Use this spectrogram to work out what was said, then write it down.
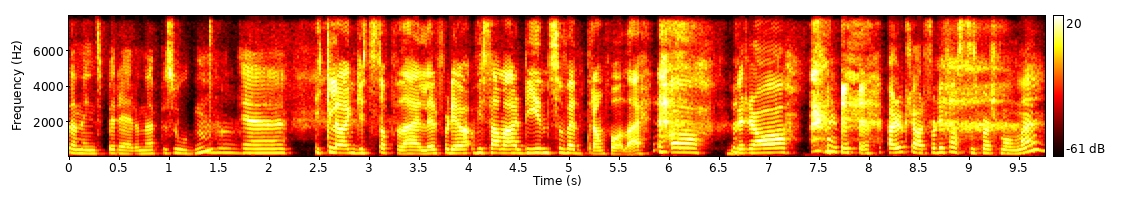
denne inspirerende episoden. Mm. Eh, Ikke la en gutt stoppe deg heller, for hvis han er din, så venter han på deg. åh, bra! er du klar for de faste spørsmålene?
